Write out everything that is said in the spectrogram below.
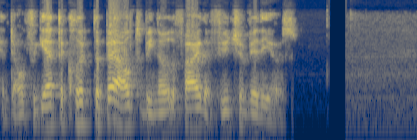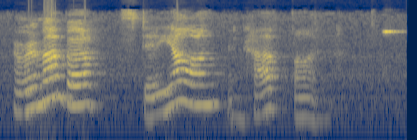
and don't forget to click the bell to be notified of future videos. And remember, stay young and have fun.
